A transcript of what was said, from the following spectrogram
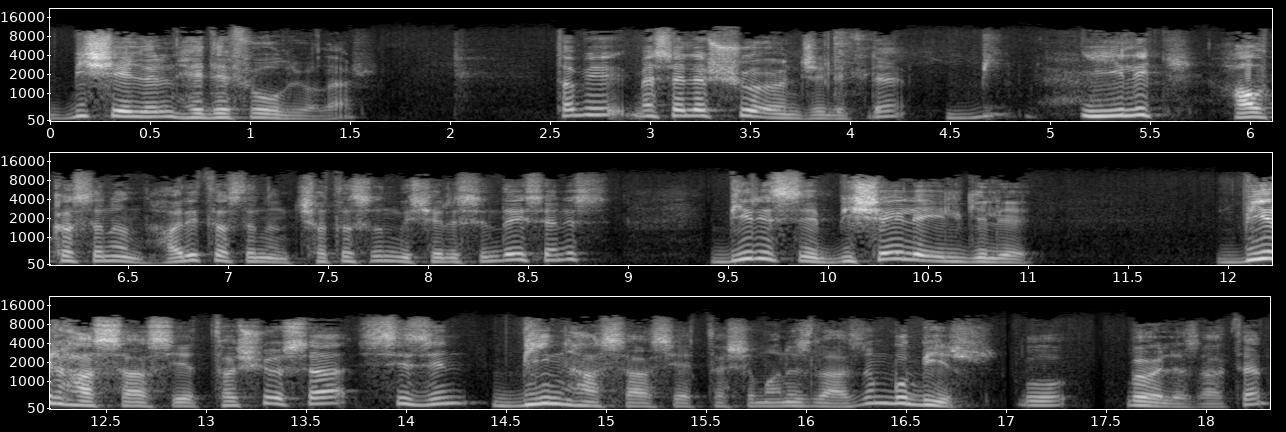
bir şeylerin hedefi oluyorlar. Tabii mesele şu öncelikle bir iyilik halkasının haritasının çatısının içerisindeyseniz birisi bir şeyle ilgili bir hassasiyet taşıyorsa sizin bin hassasiyet taşımanız lazım. Bu bir. Bu böyle zaten.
